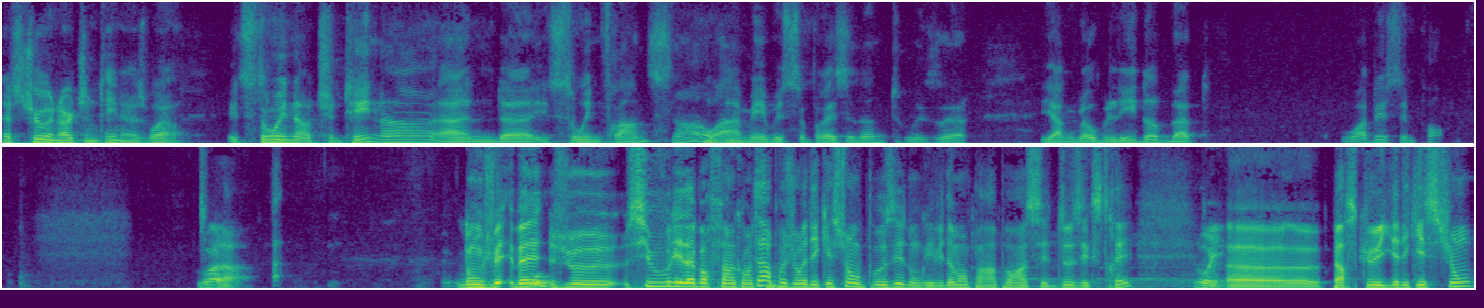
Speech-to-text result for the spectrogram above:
That's true in Argentina as well. It's true in Argentina and uh, it's true in France now. Mhm. I'm here with the president, who is a young global leader. But what is important? Voilà. Donc, je vais, ben, je, si vous voulez d'abord faire un commentaire, après j'aurai des questions à vous poser, donc évidemment par rapport à ces deux extraits, Oui. euh, parce qu'il y a des questions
